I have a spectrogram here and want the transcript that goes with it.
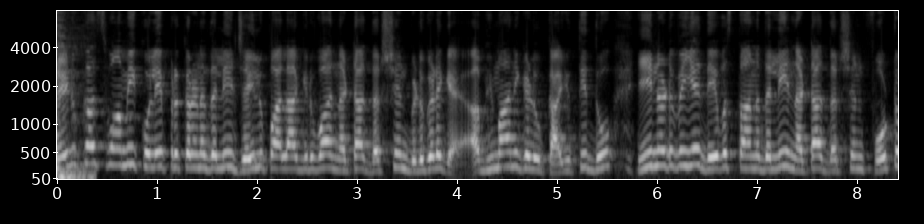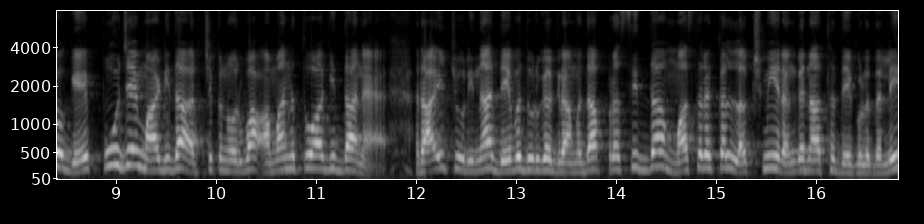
ರೇಣುಕಾಸ್ವಾಮಿ ಕೊಲೆ ಪ್ರಕರಣದಲ್ಲಿ ಜೈಲು ಪಾಲಾಗಿರುವ ನಟ ದರ್ಶನ್ ಬಿಡುಗಡೆಗೆ ಅಭಿಮಾನಿಗಳು ಕಾಯುತ್ತಿದ್ದು, ಈ ನಡುವೆಯೇ ದೇವಸ್ಥಾನದಲ್ಲಿ ನಟ ದರ್ಶನ್ ಫೋಟೋಗೆ ಪೂಜೆ ಮಾಡಿದ ಅರ್ಚಕನೋರ್ವ ಅಮಾನತು ಆಗಿದ್ದಾನೆ. ರಾಯಚೂರಿನ ದೇವದುರ್ಗ ಗ್ರಾಮದ ಪ್ರಸಿದ್ಧ ಮಸರಕಲ್ ಲಕ್ಷ್ಮೀ ರಂಗನಾಥ ದೇಗುಲದಲ್ಲಿ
